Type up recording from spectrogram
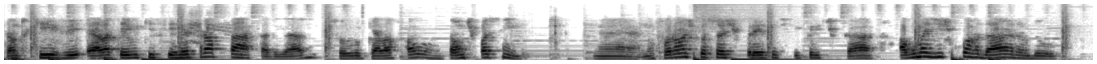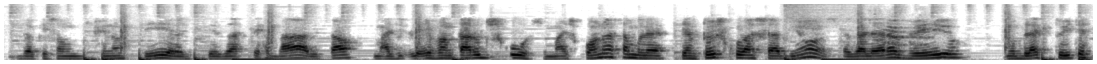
Tanto que ela teve que se retratar, tá ligado? Sobre o que ela falou. Então, tipo assim, é, não foram as pessoas pretas que criticaram. Algumas discordaram do, da questão financeira, de ser exacerbado e tal, mas levantaram o discurso. Mas quando essa mulher tentou esculachar a Beyoncé, a galera veio no Black Twitter,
